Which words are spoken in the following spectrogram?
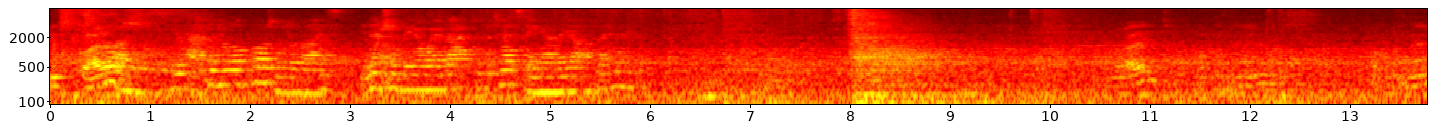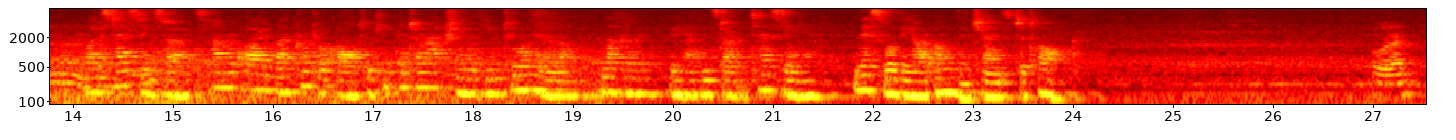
Miss. GLaDOS. You have the dual portal device. There should be a way back to the testing area up ahead. Right. Open there. Open there. Once testing starts, I'm required by protocol to keep interaction with you to a minimum. Luckily, we haven't started testing yet. This will be our only chance to talk. Okay.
